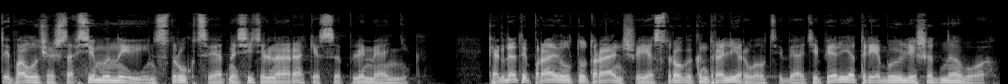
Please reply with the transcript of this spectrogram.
ты получишь совсем иные инструкции относительно Аракиса, племянник. Когда ты правил тут раньше, я строго контролировал тебя, а теперь я требую лишь одного.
